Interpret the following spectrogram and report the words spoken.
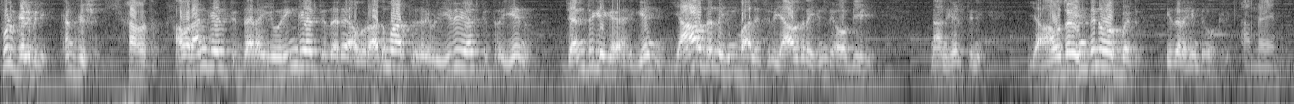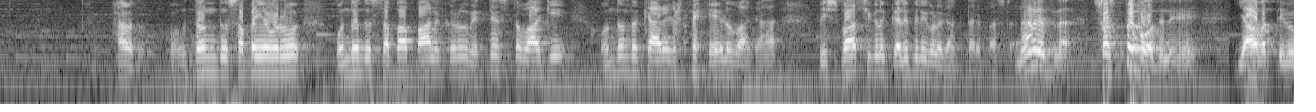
ಫುಲ್ ಗಲಿಬಿಲಿ ಕನ್ಫ್ಯೂಷನ್ ಹೌದು. ಅವ್ರು ಹಂಗೆ ಹೇಳ್ತಿದ್ದಾರೆ ಇವ್ರು ಹಿಂಗೆ ಹೇಳ್ತಿದ್ದಾರೆ ಅವ್ರು ಅದು ಮಾಡ್ತಿದ್ದಾರೆ ಇವ್ರು ಇದು ಹೇಳ್ತಿದ್ರೆ ಏನು? ಜನರಿಗೆ ಏನು ಯಾವುದನ್ನು ಹಿಂಬಾಲಿಸಲಿ ಯಾವುದರ ಹಿಂದೆ ಹೋಗ್ಲಿ? ನಾನು ಹೇಳ್ತೀನಿ ಯಾವುದರ ಹಿಂದೆನೂ ಹೋಗ್ಬೇಡ್ರಿ ಇದರ ಹಿಂದೆ ಹೋಗ್ರಿ. ಆಮೇನ್. ಹೌದು. ಒಂದೊಂದು ಸಭೆಯವರು ಒಂದೊಂದು ಸಭಾ ಪಾಲಕರು ವ್ಯತ್ಯಸ್ತವಾಗಿ ಒಂದೊಂದು ಕಾರ್ಯಗಳನ್ನ ಹೇಳುವಾಗ ವಿಶ್ವಾಸಿಗಳು ಗಲಿಬಿಲಿಗೊಳಗಾಗ್ತಾರೆ ಫಸ್ಟ್ ನಾನು ಹೇಳ್ತಿಲ್ಲ ಸ್ವಸ್ಥ ಬೋಧನೆ ಯಾವತ್ತಿಗೂ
